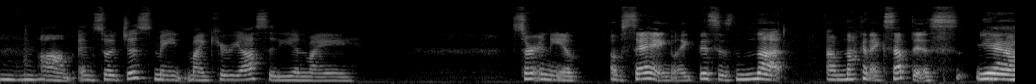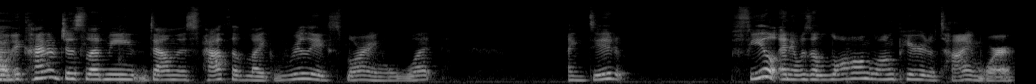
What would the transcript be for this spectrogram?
Mhm. Um, and so it just made my curiosity and my certainty of, of saying, like, this is not, I'm not going to accept this. You Yeah. know, it kind of just led me down this path of like really exploring what I did feel. And it was a long, long period of time where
